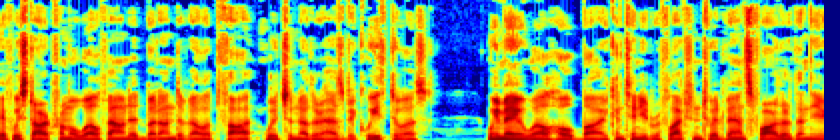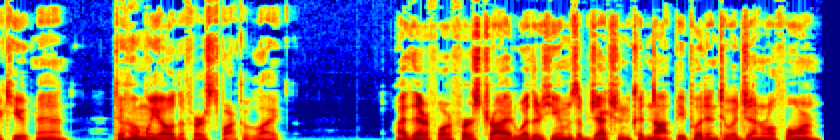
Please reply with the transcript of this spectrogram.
If we start from a well-founded but undeveloped thought which another has bequeathed to us, we may well hope by continued reflection to advance farther than the acute man, to whom we owe the first spark of light. I therefore first tried whether Hume's objection could not be put into a general form,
